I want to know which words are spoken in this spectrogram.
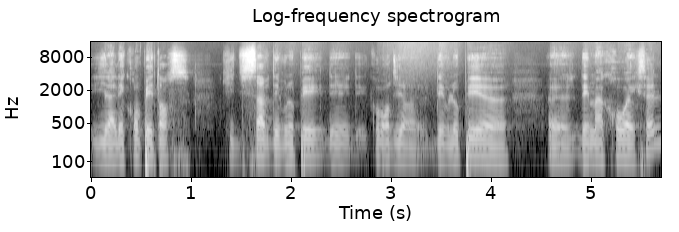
Il a les compétences qui savent développer comment dire, développer euh, euh, des macros Excel.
